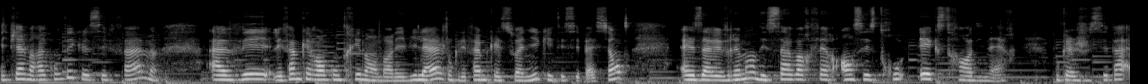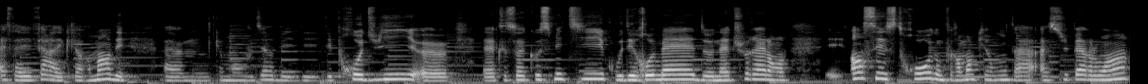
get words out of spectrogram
Et puis elle m'a raconté que ces femmes avaient, les femmes qu'elle rencontrait dans, les villages, donc les femmes qu'elle soignait, qui étaient ses patientes, elles avaient vraiment des savoir-faire ancestraux extraordinaires. Donc elles, je sais pas, elles savaient faire avec leurs mains des, euh, comment vous dire, des, produits, euh, euh, que ce soit cosmétiques ou des remèdes naturels ancestraux, donc vraiment qui remontent à, super loin,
